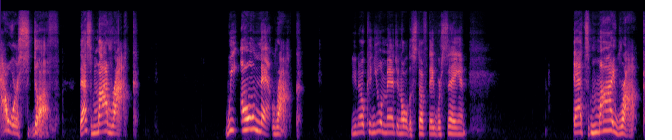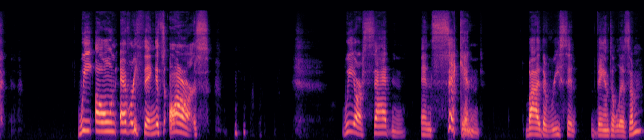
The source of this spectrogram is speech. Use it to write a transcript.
our stuff. That's my rock. We own that rock. You know, can you imagine all the stuff they were saying? That's my rock. We own everything, it's ours. we are saddened and sickened by the recent vandalism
